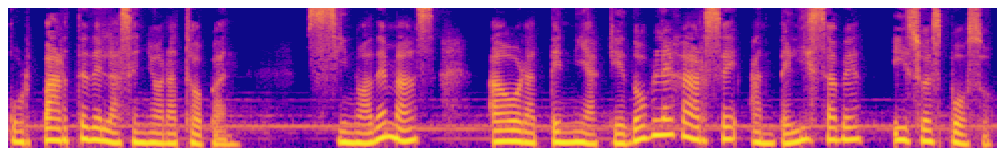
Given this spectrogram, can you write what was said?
por parte de la señora Topan, sino además ahora tenía que doblegarse ante Elizabeth y su esposo,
